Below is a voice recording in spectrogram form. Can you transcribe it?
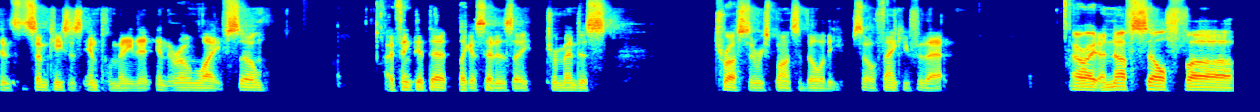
in some cases implementing it in their own life. So I think that that, like I said, is a tremendous trust and responsibility. So thank you for that. All right, enough self uh,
